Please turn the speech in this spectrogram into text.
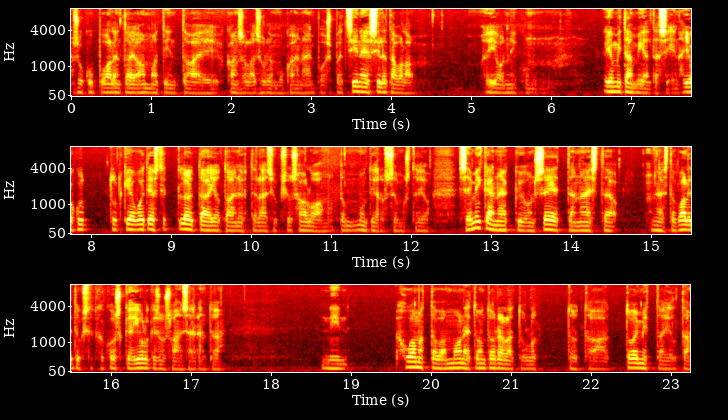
sukupuolen tai ammatin tai kansalaisuuden mukaan ja näin poispäin. Et siinä ei sillä tavalla ei ole, niin kuin, ei ole mitään mieltä siinä. Joku tutkija voi tietysti löytää jotain yhtäläisyyksiä, jos haluaa, mutta mun tiedossa semmoista ei ole. Se, mikä näkyy, on se, että näistä näistä valituksista, jotka koskevat julkisuuslainsäädäntöä, niin huomattavan monet on todella tullut tota, toimittajilta,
